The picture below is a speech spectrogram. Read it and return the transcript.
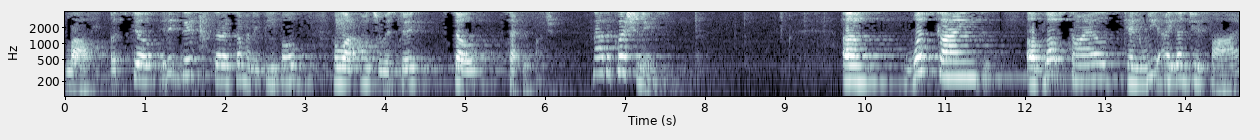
love, but still, it exists. There are so many people who are altruistic, self sacrificial. Now, the question is um, what kind of love styles can we identify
